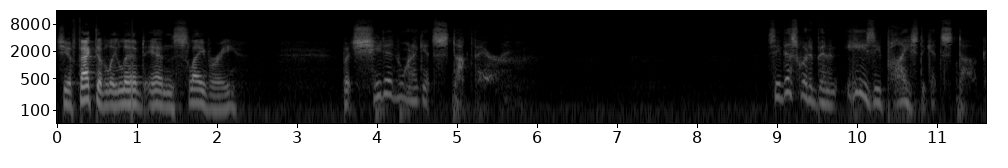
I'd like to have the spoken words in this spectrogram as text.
She effectively lived in slavery, but she didn't want to get stuck there. See, this would have been an easy place to get stuck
